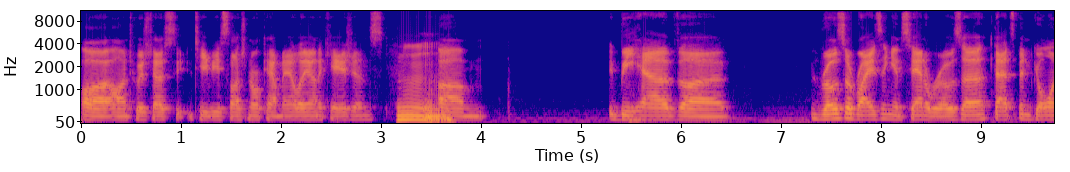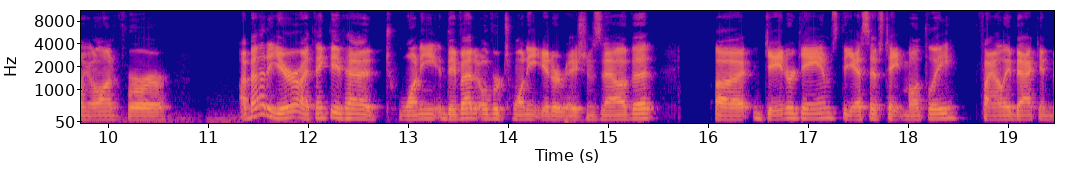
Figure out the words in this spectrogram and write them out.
uh, on twitch.tv slash NorCal Melee on occasions. Mm. Um, we have uh, Rosa Rising in Santa Rosa. That's been going on for about a year. I think they've had 20, they've had over 20 iterations now of it. Uh, Gator Games, the SF State Monthly, finally back in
